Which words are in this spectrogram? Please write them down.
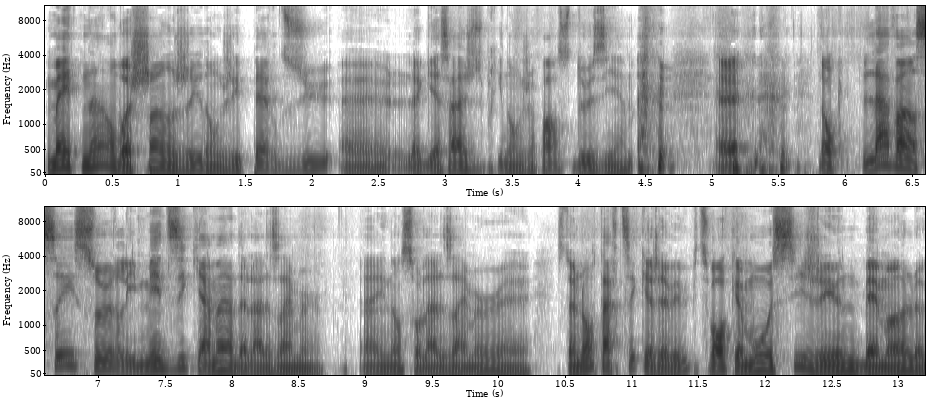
maintenant, on va changer. Donc j'ai perdu euh, le gassage du prix, donc je passe deuxième. Euh, donc l'avancée sur les médicaments de l'Alzheimer. hein, et non sur l'Alzheimer. euh, c'est un autre article que j'avais vu, puis tu voir que moi aussi j'ai une bémol?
